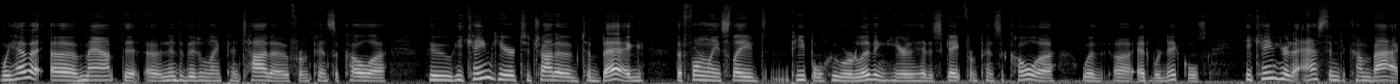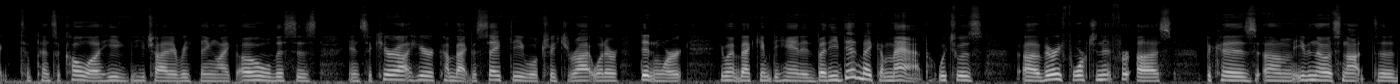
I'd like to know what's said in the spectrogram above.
We have a, a map that uh, an individual named Pintado from Pensacola, who he came here to try to, to beg the formerly enslaved people who were living here that had escaped from Pensacola with uh, Edward Nicolls he came here to ask them to come back to Pensacola. He, he tried everything like, oh, well, this is insecure out here, come back to safety, we'll treat you right, whatever. Didn't work. He went back empty handed. But he did make a map, which was uh, very fortunate for us because um, even though it's not to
